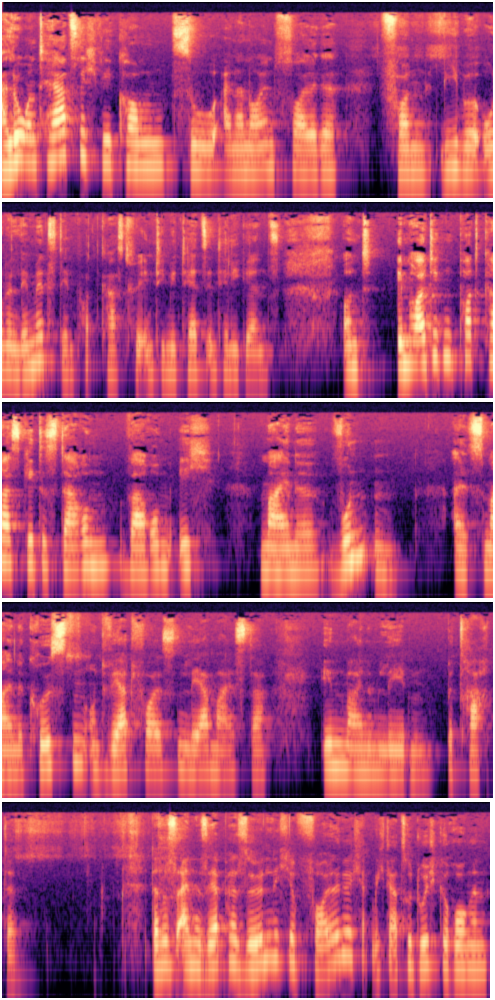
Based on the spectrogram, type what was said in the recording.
Hallo und herzlich willkommen zu einer neuen Folge von Liebe ohne Limit, dem Podcast für Intimitätsintelligenz. Und im heutigen Podcast geht es darum, warum ich meine Wunden als meine größten und wertvollsten Lehrmeister in meinem Leben betrachte. Das ist eine sehr persönliche Folge. Ich habe mich dazu durchgerungen,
